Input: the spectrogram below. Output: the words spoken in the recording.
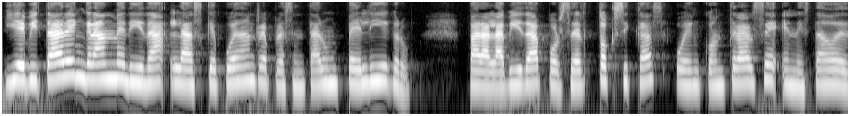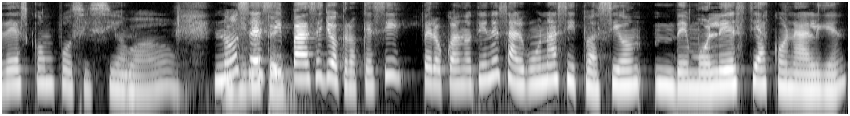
y evitar en gran medida las que puedan representar un peligro para la vida por ser tóxicas o encontrarse en estado de descomposición. No sé si pase, yo creo que sí, pero cuando tienes alguna situación de molestia con alguien,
